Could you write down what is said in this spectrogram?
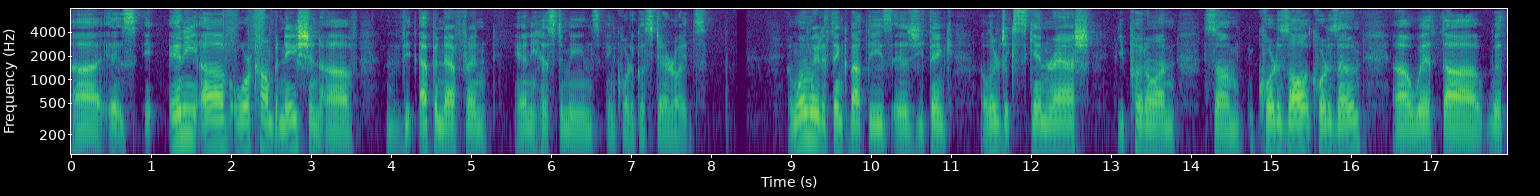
uh, is any of or combination of the epinephrine antihistamines, and corticosteroids. And one way to think about these is you think allergic skin rash, you put on some cortisol, cortisone uh, with, uh, with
